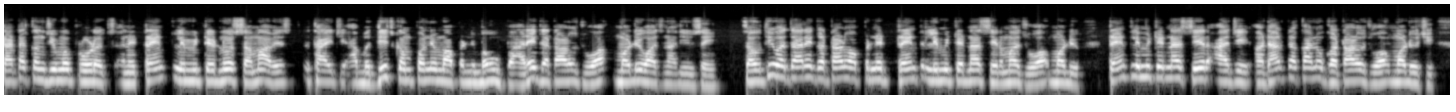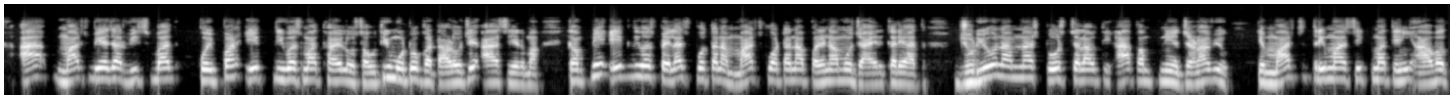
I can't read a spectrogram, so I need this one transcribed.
Tata Consumer Products અને ટ્રેન્ટ લિમિટેડનો સમાવેશ થાય છે. આ બધી જ કંપનીઓમાં આપણને બહુ ભારે ઘટાડો જોવા મળ્યો આજના દિવસે. સૌથી વધારે ઘટાડો આપણને ટ્રેન્ટ લિમિટેડના શેરમાં જોવા મળ્યો. ટ્રેન્ટ લિમિટેડના શેર આજે અઢાર ટકાનો ઘટાડો જોવા મળ્યો છે. આ માર્ચ બે હજાર વીસ બાદ કોઈ પણ એક દિવસમાં થયેલો સૌથી મોટો ઘટાડો છે આ શેરમાં. કંપની એક દિવસ પહેલા જ પોતાના માર્ચ ક્વાર્ટરના પરિણામો જાહેર કર્યા હતા. જુડિયો નામના સ્ટોર્સ ચલાવતી આ કંપનીએ જણાવ્યું કે માર્ચ ત્રિમાસિકમાં તેની આવક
